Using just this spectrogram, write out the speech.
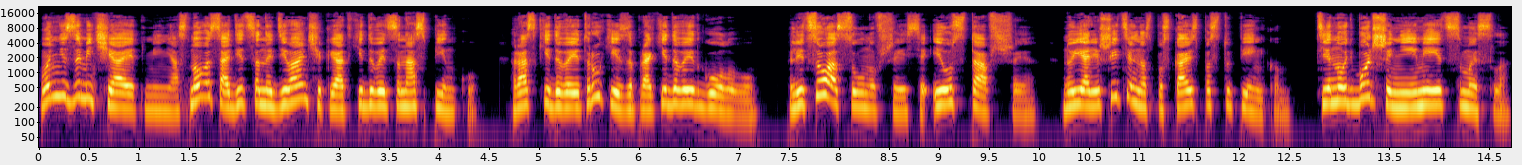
Он не замечает меня, снова садится на диванчик и откидывается на спинку. Раскидывает руки и запрокидывает голову. Лицо осунувшееся и уставшее. Но я решительно спускаюсь по ступенькам. Тянуть больше не имеет смысла.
